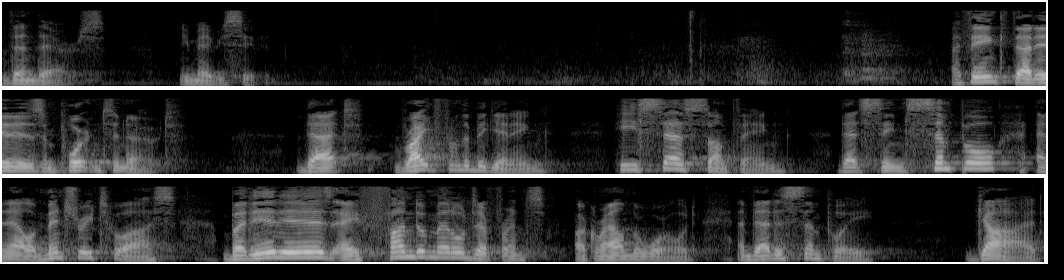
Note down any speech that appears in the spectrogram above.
than theirs. You may be seated. I think that it is important to note that right from the beginning, he says something that seems simple and elementary to us, but it is a fundamental difference around the world, and that is simply God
